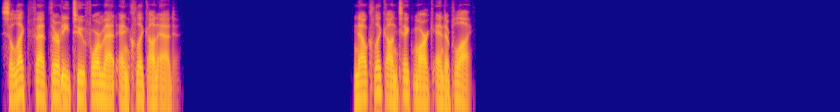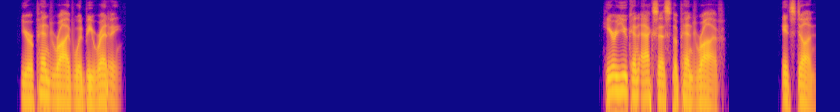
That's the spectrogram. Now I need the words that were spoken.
Select FAT32 format and click on Add. Now click on tick mark and apply. Your pen drive would be ready. Here you can access the pen drive. It's done.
